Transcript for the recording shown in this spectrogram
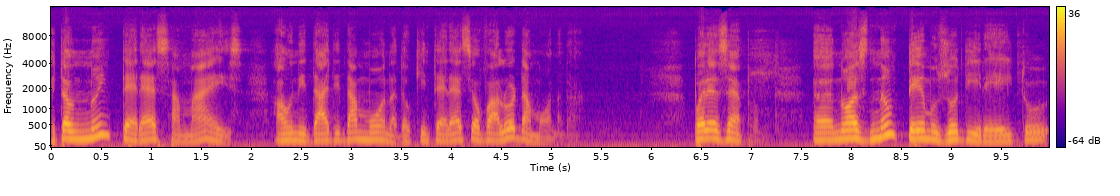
Então, não interessa mais a unidade da mônada, o que interessa é o valor da mônada. Por exemplo, uh, nós não temos o direito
